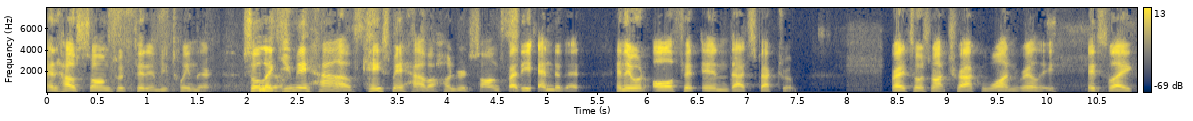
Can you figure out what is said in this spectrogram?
And how songs would fit in between there. So like Yeah. you may have Case may have a hundred songs by the end of it, and they would all fit in that spectrum, right? So it's not track one really. It's like,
